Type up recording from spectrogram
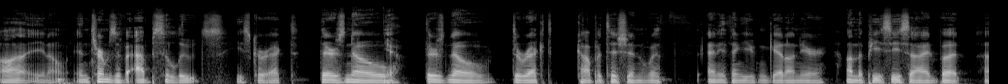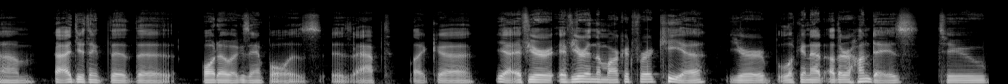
uh you know in terms of absolutes he's correct. There's no Yeah. there's no direct competition with anything you can get on your on the PC side, but um I do think the the auto example is is apt. Like uh yeah, if you're if you're in the market for a Kia, you're looking at other Hyundais to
